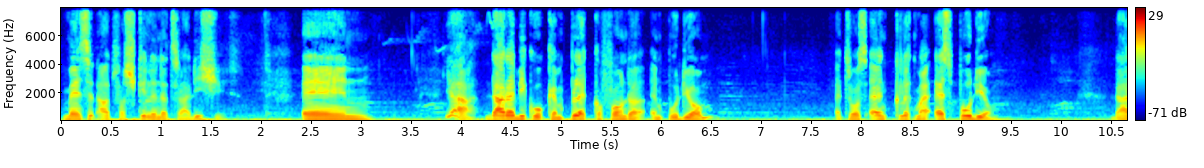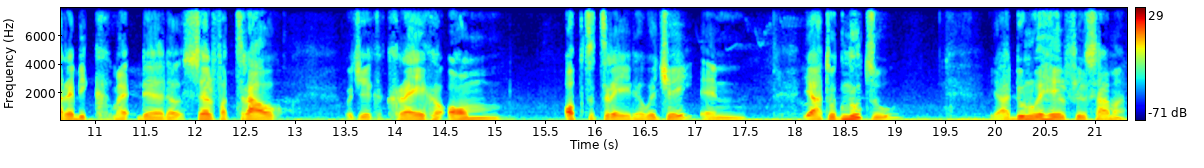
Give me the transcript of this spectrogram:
mensen uit verschillende tradities. En ja, daar heb ik ook een plek gevonden, een podium. Het was eigenlijk mijn eerste podium. Daar heb ik de zelfvertrouwen weet je, gekregen om op te treden, weet je. En ja, tot nu toe ja, doen we heel veel samen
